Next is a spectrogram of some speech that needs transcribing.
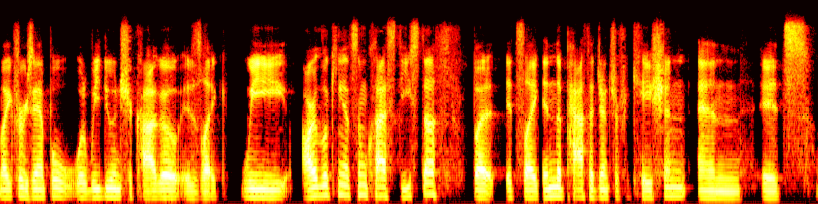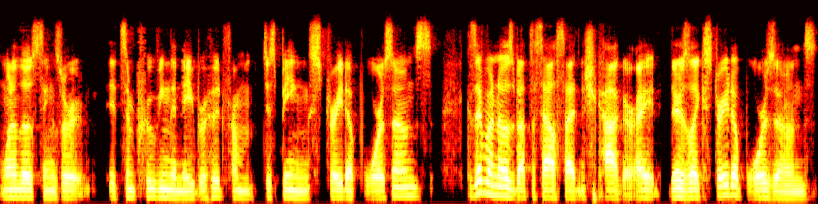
like for example, what we do in Chicago is like we are looking at some class D stuff, but it's like in the path of gentrification and it's one of those things where it's improving the neighborhood from just being straight up war zones because everyone knows about the south side in chicago right? There's like straight up war zones.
